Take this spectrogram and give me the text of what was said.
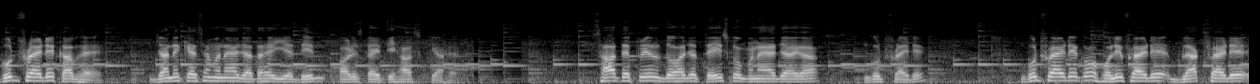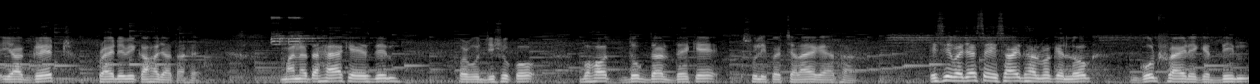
गुड फ्राइडे कब है? जाने कैसे मनाया जाता है ये दिन और इसका इतिहास क्या है? सात अप्रैल 2023 को मनाया जाएगा गुड फ्राइडे। गुड फ्राइडे को होली फ्राइडे, ब्लैक फ्राइडे या ग्रेट फ्राइडे भी कहा जाता है। मान्यता है कि इस दिन प्रभु यीशु को बहुत दुख दर्द दे के सूली पर चलाया गया था। इसी वजह से ईसाई धर्म के लोग गुड फ्राइडे के दिन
